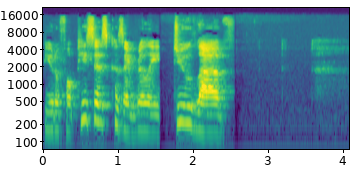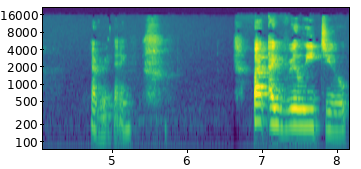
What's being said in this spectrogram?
beautiful pieces because I really do love everything. but I really do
